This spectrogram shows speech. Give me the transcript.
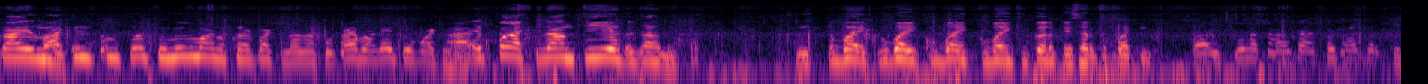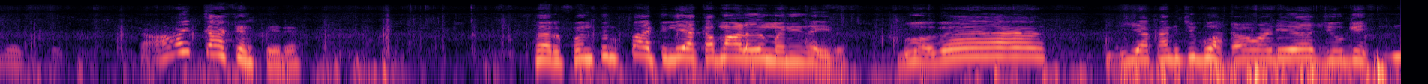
काय. पाटील तुमचं तुम्हीच माणूस आहे पाटलाचा कुठे बघाय तो पाटील? काय पाटील आमची येड झाली. नुसतं बायको बायको बायको बायको करते सारखं पाटील. काय काय असं काय करते काय का करते रे? सरपंच आणि पाटील एका माळ मनी जाईल बघ एखाद्याची घोटाळवाडी जीव घेतली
